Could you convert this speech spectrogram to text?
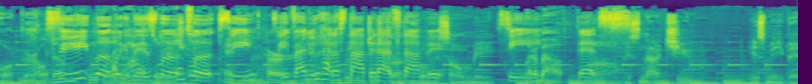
or girl. See, look, look at this. Look, look. See, you heard? if I knew how to I'm stop it, I'd stop it. focus on me. See, What about? Um, that's it's not you. It's me, baby.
